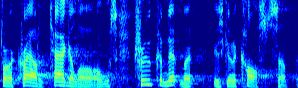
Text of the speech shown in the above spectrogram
for a crowd of tag alongs. True commitment is going to cost something.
